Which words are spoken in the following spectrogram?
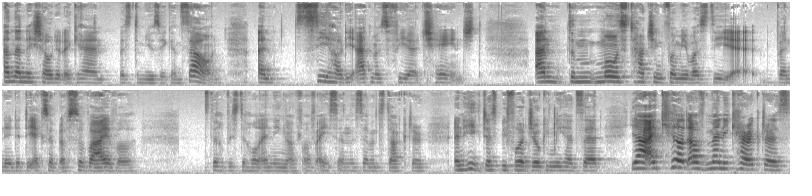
And then they showed it again with the music and sound and see how the atmosphere changed. And the most touching for me was the uh, when they did the excerpt of Survival, the, with the whole ending of, of Ace and the Seventh Doctor. And he just before jokingly had said, Yeah, I killed off many characters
